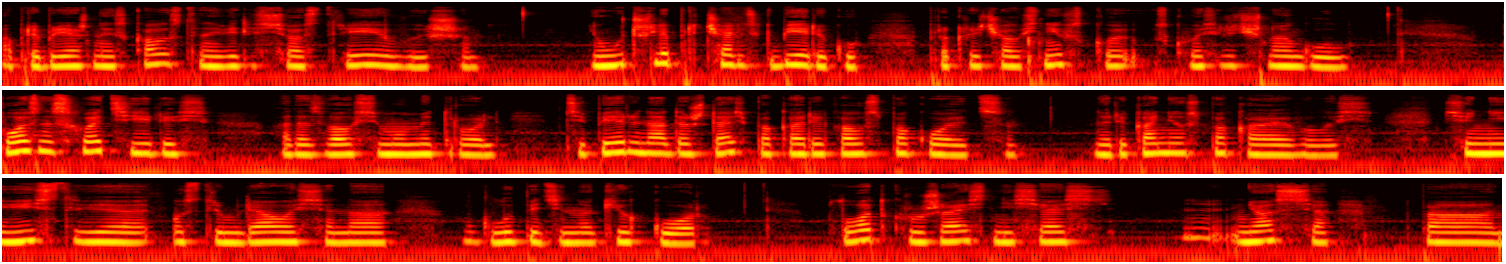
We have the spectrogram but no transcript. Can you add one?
а прибрежные скалы становились все острее и выше. «Не лучше ли причалить к берегу?» — прокричал Снив сквозь речной гул. «Поздно схватились», — отозвался ему метроль. «Теперь надо ждать, пока река успокоится». Но река не успокаивалась. Все невистовее устремлялась она вглубь одиноких гор, Плот, кружась, несясь, несся по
